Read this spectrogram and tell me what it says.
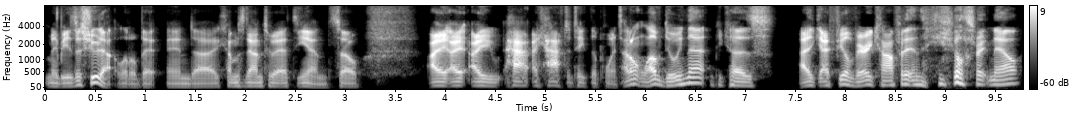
maybe is a shootout a little bit, and uh, it comes down to it at the end. So. I I I, ha- I have to take the points. I don't love doing that because I, I feel very confident in the Eagles right now,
